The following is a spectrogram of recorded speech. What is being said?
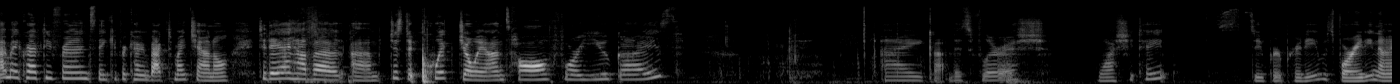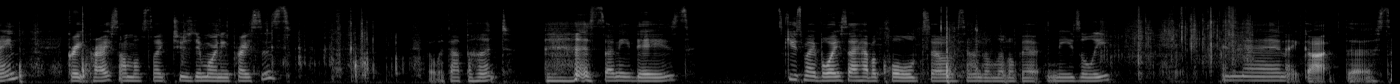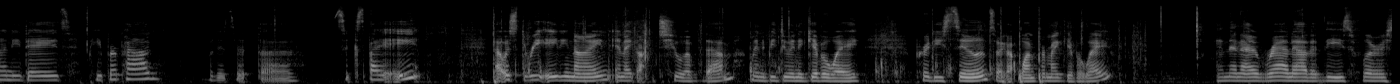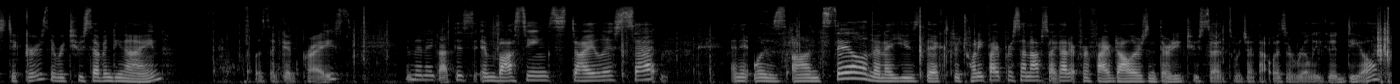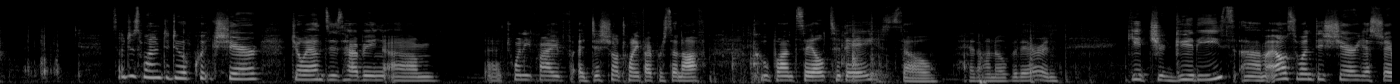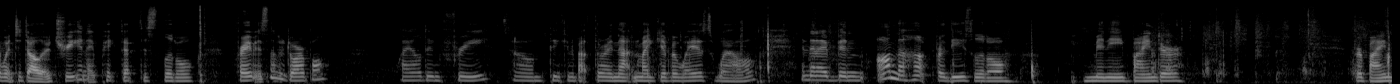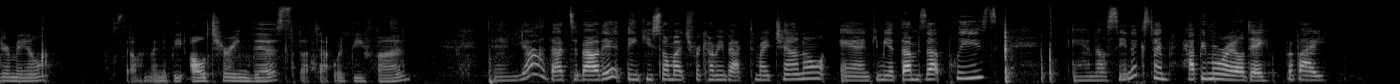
Hi, my crafty friends. Thank you for coming back to my channel. Today I have a um, just a quick Joann's haul for you guys. I got this Flourish washi tape. Super pretty. It was $4.89. Great price, almost like Tuesday morning prices. But without the hunt. Sunny days. Excuse my voice, I have a cold, so I sound a little bit nasally. And then I got the Sunny Days paper pad. What is it? The six by eight. That was $3.89 and I got two of them. I'm going to be doing a giveaway pretty soon. So I got one for my giveaway. And then I ran out of these Flourish stickers. They were $2.79. That was a good price. And then I got this embossing stylus set and it was on sale and then I used the extra 25% off so I got it for $5.32 which I thought was a really good deal. So I just wanted to do a quick share. Joann's is having um, 25 additional 25% off coupon sale today so head on over there and get your goodies. Um, I also wanted to share yesterday I went to Dollar Tree and I picked up this little frame. Isn't that adorable? Wild and Free. So I'm thinking about throwing that in my giveaway as well. And then I've been on the hunt for these little mini binder for binder mail. So I'm going to be altering this. Thought that would be fun. And yeah, that's about it. Thank you so much for coming back to my channel. And give me a thumbs up, please. And I'll see you next time. Happy Memorial Day. Bye-bye.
